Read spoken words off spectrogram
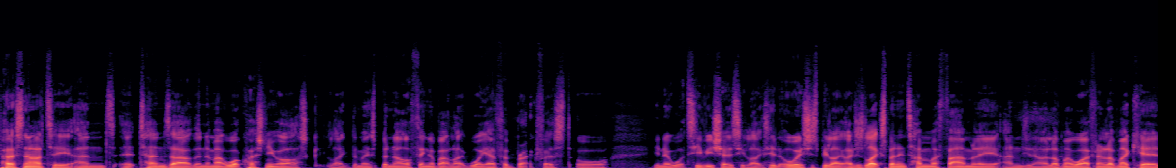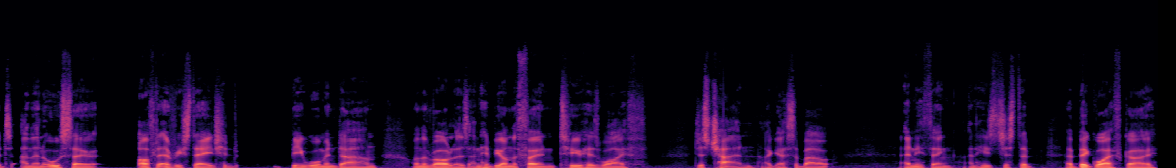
personality, and it turns out that no matter what question you ask, like the most banal thing about like what you have for breakfast or you know what TV shows he likes, he'd always just be like, I just like spending time with my family, and you know I love my wife and I love my kid, and then also after every stage he'd be warming down on the rollers and he'd be on the phone to his wife, just chatting, I guess, about anything, and he's just a a big wife guy.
